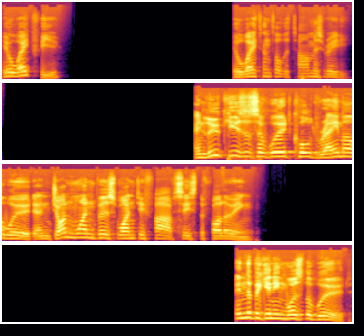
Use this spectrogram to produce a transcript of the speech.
He'll wait for you. He'll wait until the time is ready. And Luke uses a word called Rhema word, and John 1, verse 1 to 5 says the following In the beginning was the Word,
